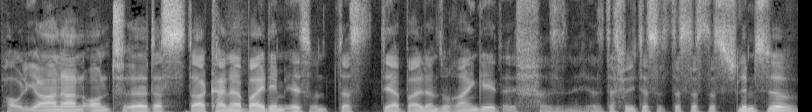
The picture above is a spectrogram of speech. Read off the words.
Paulianern und äh, dass da keiner bei dem ist und dass der Ball dann so reingeht, ich weiß es nicht. Also das finde ich, das ist das, das, das Schlimmste,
